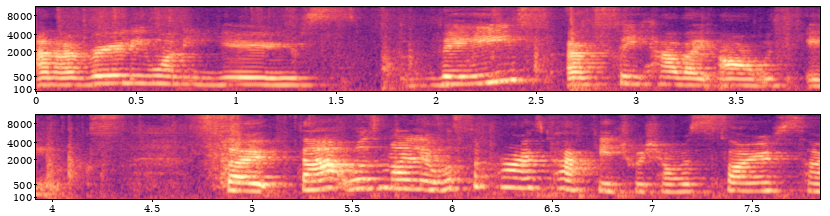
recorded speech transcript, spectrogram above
And I really want to use these and see how they are with inks. So that was my little surprise package, which I was so, so,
